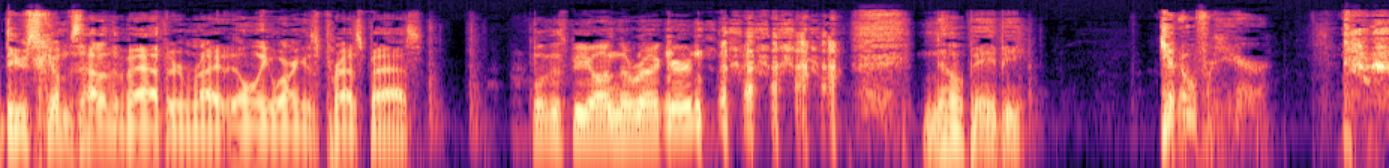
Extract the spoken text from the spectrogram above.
Deuce comes out of the bathroom, right, only wearing his press pass. Will this be on the record? No, baby. Get over here.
